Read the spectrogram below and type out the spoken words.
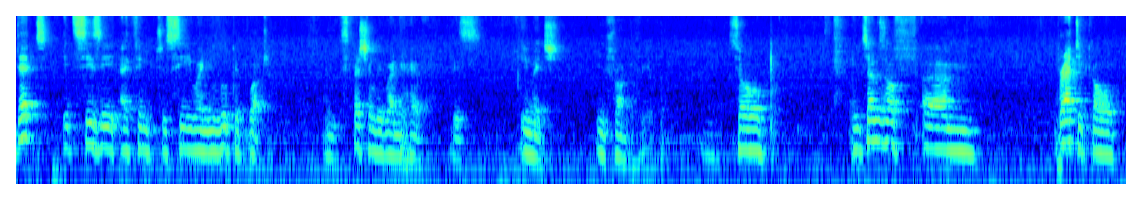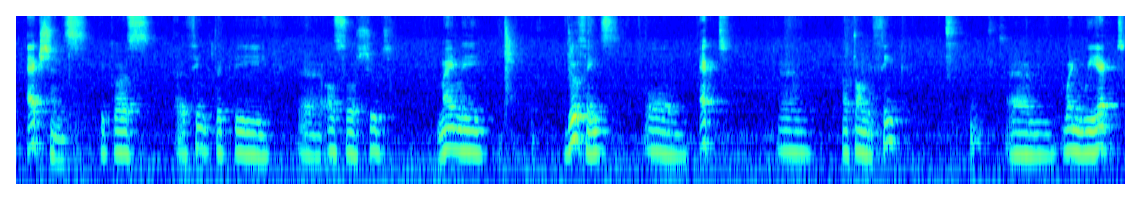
That it's easy, I think, to see when you look at water, and especially when you have this image in front of you. So, in terms of um, practical actions, because I think that we uh, also should mainly do things, uh, act, um, not only think. Um, when we act,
